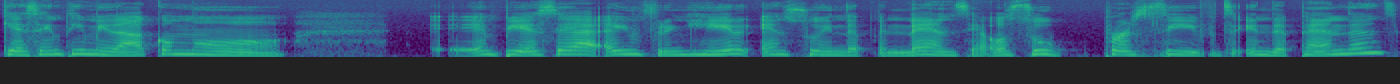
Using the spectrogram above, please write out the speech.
que esa intimidad como empiece a infringir en su independencia o su perceived independence,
